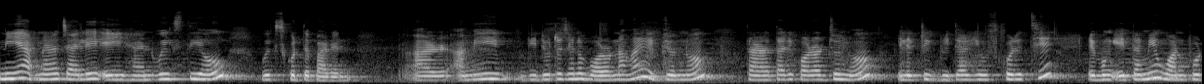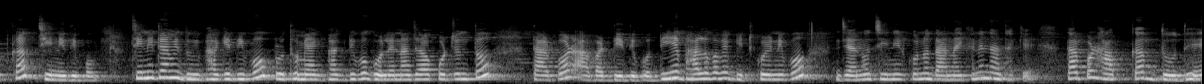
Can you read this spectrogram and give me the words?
নিয়ে আপনারা চাইলে এই হ্যান্ড উইক্স দিয়েও উইক্স করতে পারেন। আর আমি ভিডিওটা যেন বড় না হয়, এর জন্য তাড়াতাড়ি করার জন্য ইলেকট্রিক বিটার ইউজ করেছি এবং এটা আমি ওয়ান ফোর্থ কাপ চিনি দিব। চিনিটা আমি দুই ভাগে দিব। প্রথমে এক ভাগ দিব গলে না যাওয়া পর্যন্ত, তারপর আবার দিয়ে দিব। দিয়ে ভালোভাবে বিট করে নেব যেন চিনির কোনো দানা এখানে না থাকে। তারপর হাফ কাপ দুধে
